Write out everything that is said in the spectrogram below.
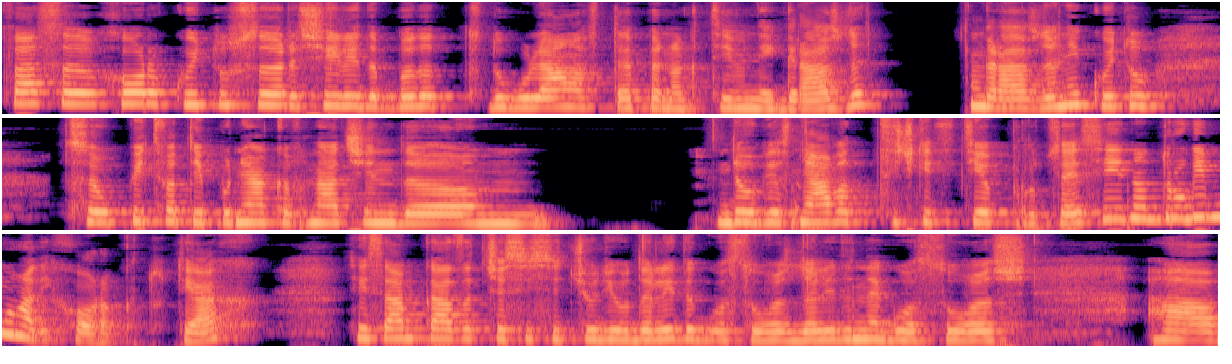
Това са хора, които са решили да бъдат до голяма степен активни граждани, граждани които се опитват и по някакъв начин да, да обясняват всичките тия процеси на други млади хора като тях. Ти сам каза, че си се чудил дали да гласуваш, дали да не гласуваш. А,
